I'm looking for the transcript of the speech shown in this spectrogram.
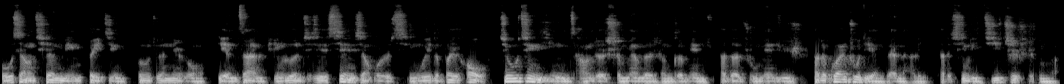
头像、签名、背景、朋友圈内容、点赞、评论这些现象或者行为的背后，究竟隐藏着什么样的人格面具？它的主面具是它的关注点在哪里？它的心理机制是什么？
